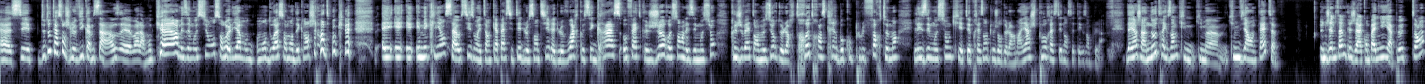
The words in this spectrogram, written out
euh, c'est de toute façon, je le vis comme ça. Hein, voilà, mon cœur, mes émotions sont reliées à mon, mon doigt sur mon déclencheur, donc et, et, et mes clients, ça aussi, ils ont été en capacité de le sentir et de le voir que c'est grâce au fait que je ressens les émotions que je vais être en mesure de leur retranscrire beaucoup plus fortement les émotions qui étaient présentes le jour de leur mariage pour rester dans cet exemple-là. D'ailleurs, j'ai un autre exemple qui, me, qui me vient en tête une jeune femme que j'ai accompagnée il y a peu de temps,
